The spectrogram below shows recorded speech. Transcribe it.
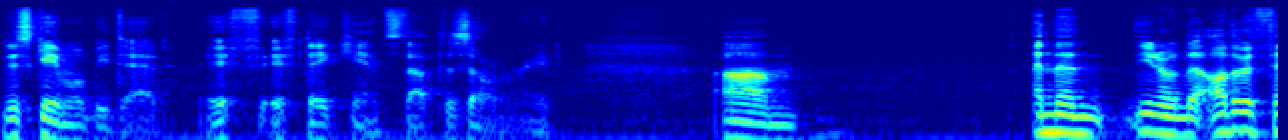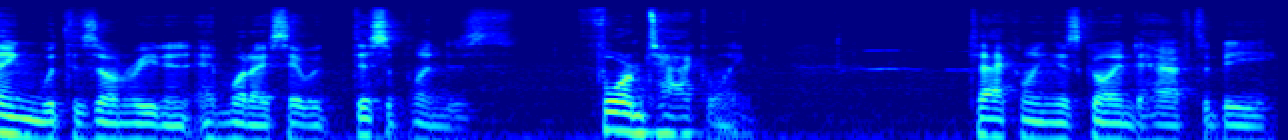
this game will be dead if if they can't stop the zone read. Um, and then you know the other thing with the zone read and, and what I say with discipline is form tackling. Tackling is going to have to be.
